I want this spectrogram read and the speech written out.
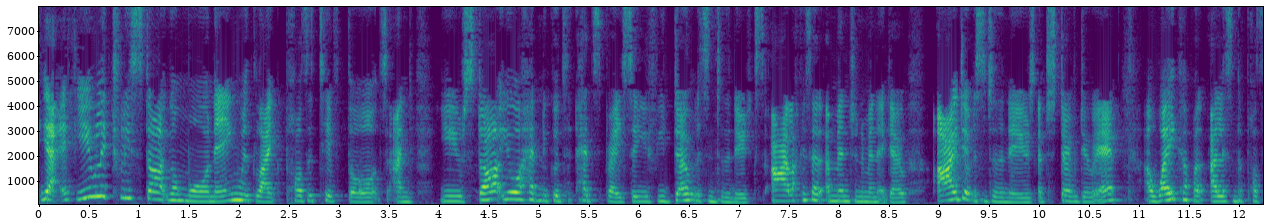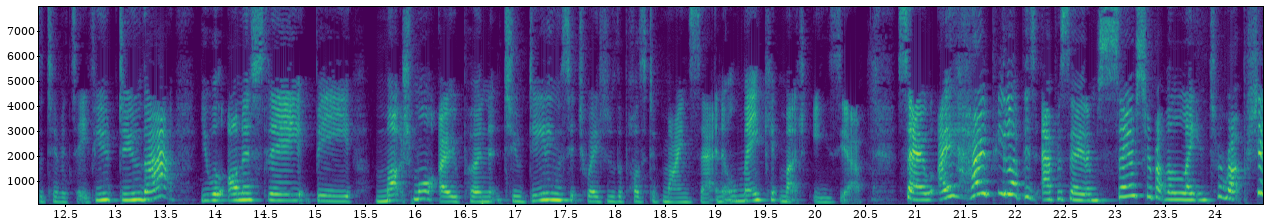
yeah, if you literally start your morning with like positive thoughts and you start your head in a good headspace, so if you don't listen to the news, because I, like I said, I mentioned a minute ago, I don't listen to the news. I just don't do it. I wake up and I listen to positivity. If you do that, you will honestly be much more open to dealing with situations with a positive mindset, and it will make it much easier. So, I hope you love this episode. I'm so sorry about the late interruption,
